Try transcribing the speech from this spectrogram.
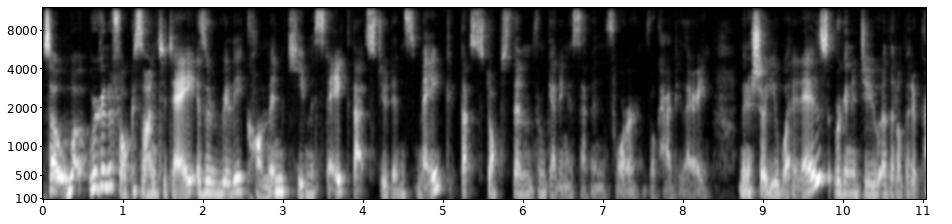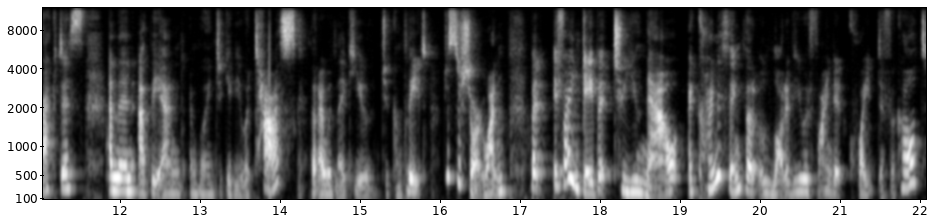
So what we're going to focus on today is a really common key mistake that students make that stops them from getting a 7 for vocabulary. I'm going to show you what it is. We're going to do a little bit of practice and then at the end I'm going to give you a task that I would like you to complete. Just a short one. But if I gave it to you now, I kind of think that a lot of you would find it quite difficult.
